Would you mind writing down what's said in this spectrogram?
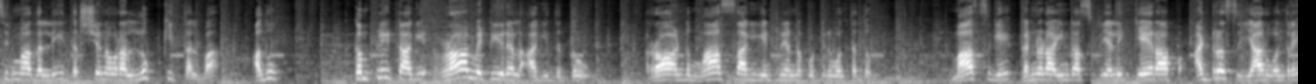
ಸಿನಿಮಾದಲ್ಲಿ ದರ್ಶನ್ ಅವರ ಲುಕ್ ಇತ್ತಲ್ವಾ? ಅದು ಕಂಪ್ಲೀಟ್ ಆಗಿ ರಾ ಮೆಟೀರಿಯಲ್ ಆಗಿದ್ದದ್ದು. ರಾ ಅಂಡ್ ಮಾಸ್ ಆಗಿ ಎಂಟ್ರಿಯನ್ನು ಕೊಟ್ಟಿರುವಂಥದ್ದು ಮಾಸ್ಗೆ ಕನ್ನಡ ಇಂಡಸ್ಟ್ರಿಯಲ್ಲಿ ಕೇರ್ ಆಫ್ ಅಡ್ರೆಸ್ ಯಾರು ಅಂದರೆ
